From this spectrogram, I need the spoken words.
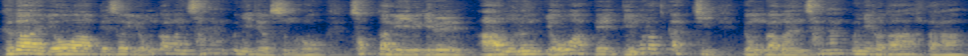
그가 여호와 앞에서 용감한 사냥꾼이 되었으므로 속담에 이르기를 아무는 여호와 앞에 니무롯 같이 용감한 사냥꾼이로다 하더라.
